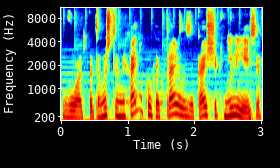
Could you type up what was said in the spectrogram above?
вот, потому что механику, как правило, заказчик не лезет.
